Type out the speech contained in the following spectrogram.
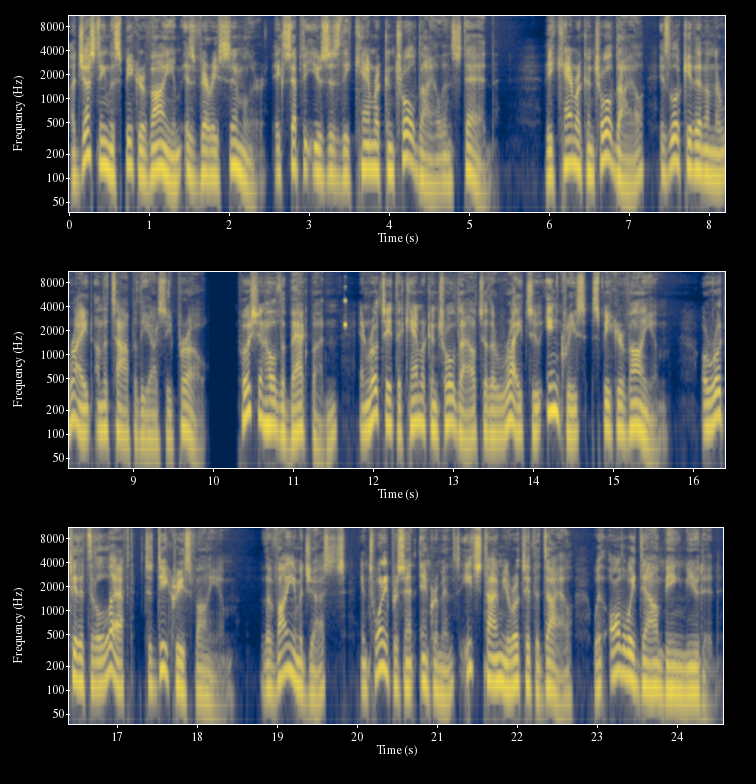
Adjusting the speaker volume is very similar, except it uses the camera control dial instead. The camera control dial is located on the right on the top of the RC Pro. Push and hold the back button and rotate the camera control dial to the right to increase speaker volume, or rotate it to the left to decrease volume. The volume adjusts in 20% increments each time you rotate the dial, with all the way down being muted.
